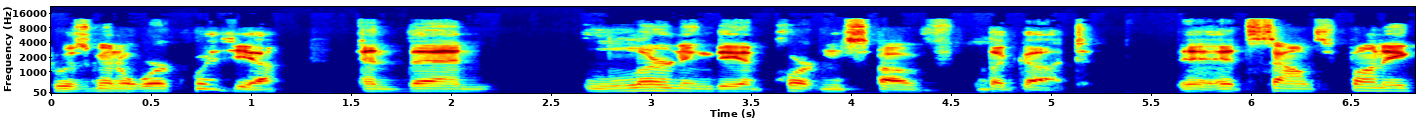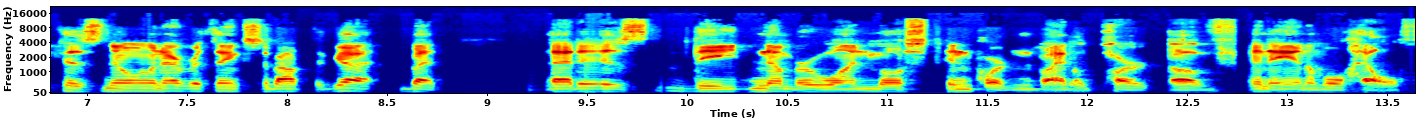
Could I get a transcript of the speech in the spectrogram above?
who was going to work with you and then learning the importance of the gut. It, it sounds funny because no one ever thinks about the gut, but that is the number one most important vital part of an animal health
